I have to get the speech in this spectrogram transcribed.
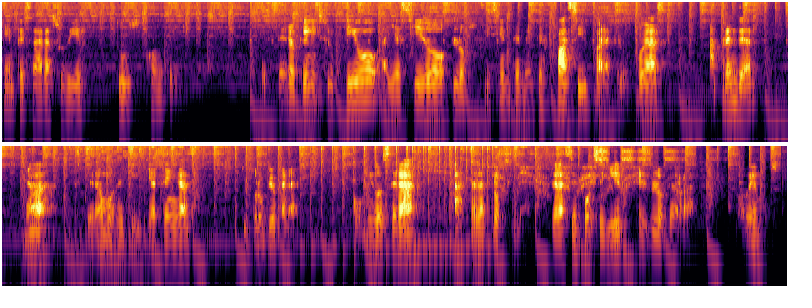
empezar a subir tus contenidos. Espero que el instructivo haya sido lo suficientemente fácil para que lo puedas aprender. Nada, esperamos de que ya tengas tu propio canal. Conmigo será hasta la próxima. Gracias por seguir el blog de Rafa. Nos vemos.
